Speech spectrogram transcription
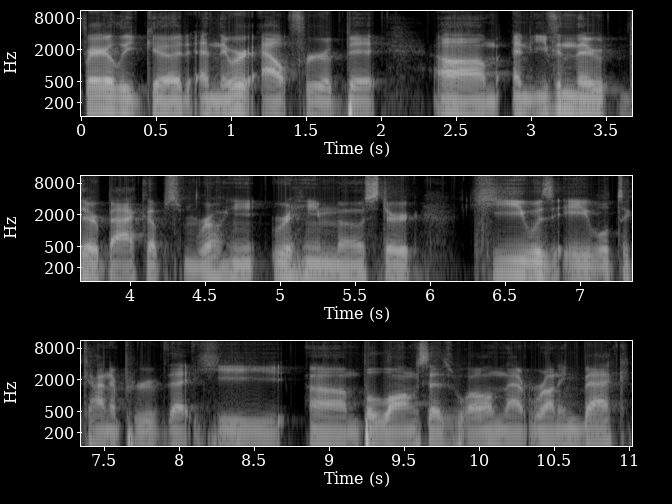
fairly good, and they were out for a bit. Um, and even their their backups from Raheem, Raheem Mostert, he was able to kind of prove that he um, belongs as well in that running back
